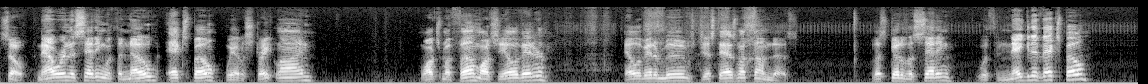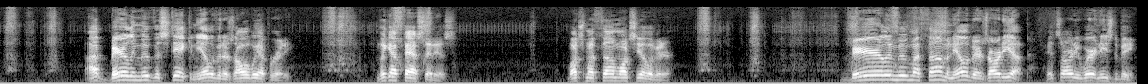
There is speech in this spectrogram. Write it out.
So now we're in the setting with the no expo. We have a straight line. Watch my thumb, watch the elevator. Elevator moves just as my thumb does. Let's go to the setting with negative expo. I barely move the stick and the elevator's all the way up already. Look how fast that is. Watch my thumb, watch the elevator. Barely move my thumb and the elevator's already up. It's already where it needs to be.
